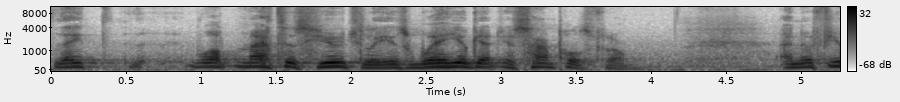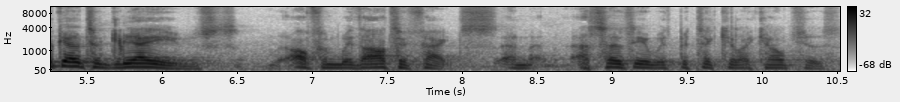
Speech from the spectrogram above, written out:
they, what matters hugely is where you get your samples from. And if you go to graves, often with artifacts and associated with particular cultures,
